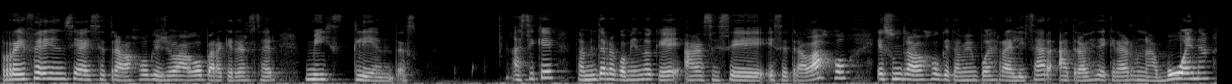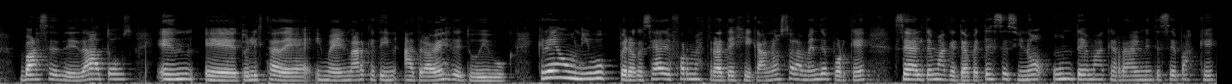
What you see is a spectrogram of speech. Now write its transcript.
referencia ese trabajo que yo hago para querer ser mis clientes. Así que también te recomiendo que hagas ese, ese, trabajo. Es un trabajo que también puedes realizar a través de crear una buena base de datos en eh, tu lista de email marketing a través de tu ebook. Crea un ebook pero que sea de forma estratégica, no solamente porque sea el tema que te apetece, sino un tema que realmente sepas que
